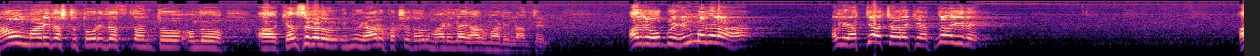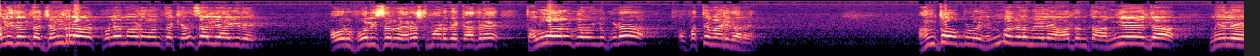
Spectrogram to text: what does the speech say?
ನಾವು ಮಾಡಿದಷ್ಟು ತೋರಿದಂಥ ಒಂದು ಕೆಲಸಗಳು ಇನ್ನು ಯಾರು ಪಕ್ಷದವರು ಮಾಡಿಲ್ಲ, ಯಾರು ಮಾಡಿಲ್ಲ ಅಂತೇಳಿ ಆದರೆ ಒಬ್ಬ ಹೆಣ್ಮಗಳ ಅಲ್ಲಿ ಅತ್ಯಾಚಾರಕ್ಕೆ ಯತ್ನ ಆಗಿದೆ ಅಲ್ಲಿದ್ದಂಥ ಜನರ ಕೊಲೆ ಮಾಡುವಂಥ ಕೆಲಸ ಅಲ್ಲಿ ಆಗಿದೆ. ಅವರು ಪೊಲೀಸರು ಅರೆಸ್ಟ್ ಮಾಡಬೇಕಾದ್ರೆ ತಲವಾರುಗಳನ್ನು ಕೂಡ ಪತ್ತೆ ಮಾಡಿದ್ದಾರೆ. ಅಂಥ ಒಬ್ಬಳು ಹೆಣ್ಮಗಳ ಮೇಲೆ ಆದಂಥ ಅನ್ಯಾಯದ ಮೇಲೆ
